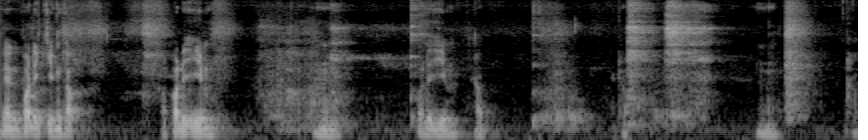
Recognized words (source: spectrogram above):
เน้นพอได้กินครับ พอได้อิ่มอืมพอได้อิ่มครับ ครับอืมครับ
